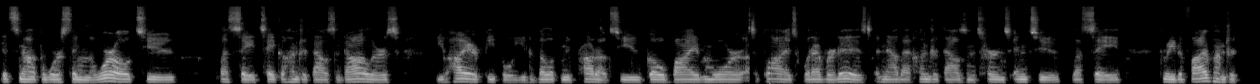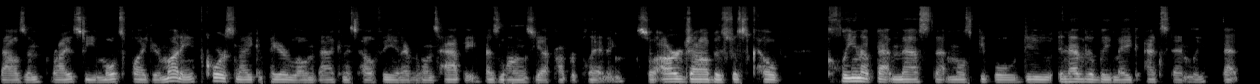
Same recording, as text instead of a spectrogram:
It's not the worst thing in the world to, let's say, take $100,000 you hire people, you develop new products, you go buy more supplies, whatever it is, and now that hundred thousand turns into, let's say, three to five hundred thousand, right? So you multiply your money. Of course, now you can pay your loan back and it's healthy and everyone's happy as long as you have proper planning. So our job is just to help clean up that mess that most people do inevitably make accidentally, that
